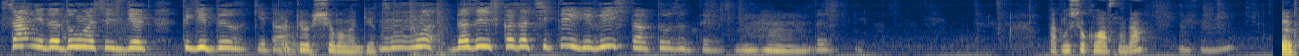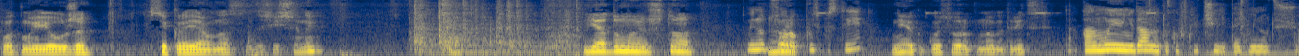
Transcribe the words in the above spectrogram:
Сам не додумался сделать три дырки, да? Да ты вообще молодец. М, м, Даже если сказать четыре, там тоже дыр- Мгм. дырки. Так, ну все классно, да? Так, вот мы ее уже, все края у нас защищены. Я думаю, что... Минут Давай. 40 пусть постоит. Не, какой 40, много, 30. Так, а мы ее недавно только включили, 5 минут еще.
